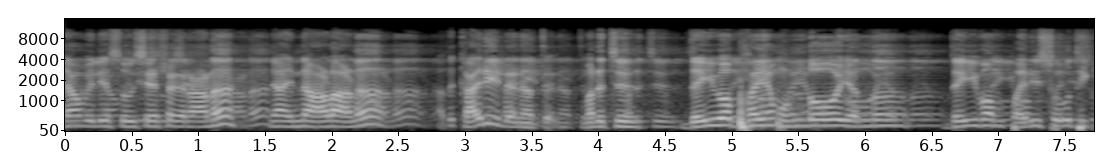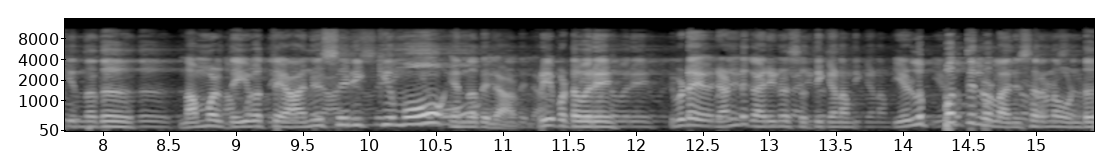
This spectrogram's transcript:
ഞാൻ വലിയ സുവിശേഷകനാണ് ഞാൻ ഇന്ന ആളാണ്. അത് കാര്യമില്ല അതിനകത്ത്. മറിച്ച് ദൈവഭയം ഉണ്ടോ എന്ന് ദൈവം പരിശോധിക്കുന്നത് നമ്മൾ ദൈവത്തെ അനുസരിക്കുമോ എന്നതിലാണ്. പ്രിയപ്പെട്ടവരെ ഇവിടെ രണ്ട് കാര്യങ്ങൾ ശ്രദ്ധിക്കണം. എളുപ്പത്തിലുള്ള അനുസരണമുണ്ട്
